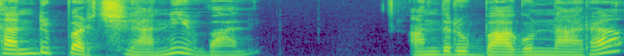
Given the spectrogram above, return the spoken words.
తండ్రి పరిచయాన్ని ఇవ్వాలి. అందరూ బాగున్నారా?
